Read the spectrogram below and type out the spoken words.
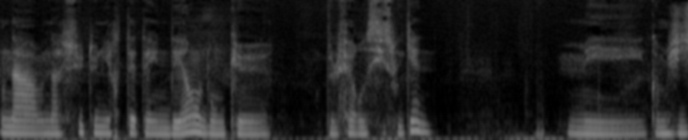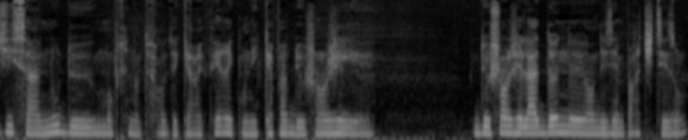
On a, on a su tenir tête à une D1, donc euh, on peut le faire aussi ce week-end. Mais comme j'ai dit, c'est à nous de montrer notre force de caractère et qu'on est capable de changer, euh, de changer la donne euh, en deuxième partie de saison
